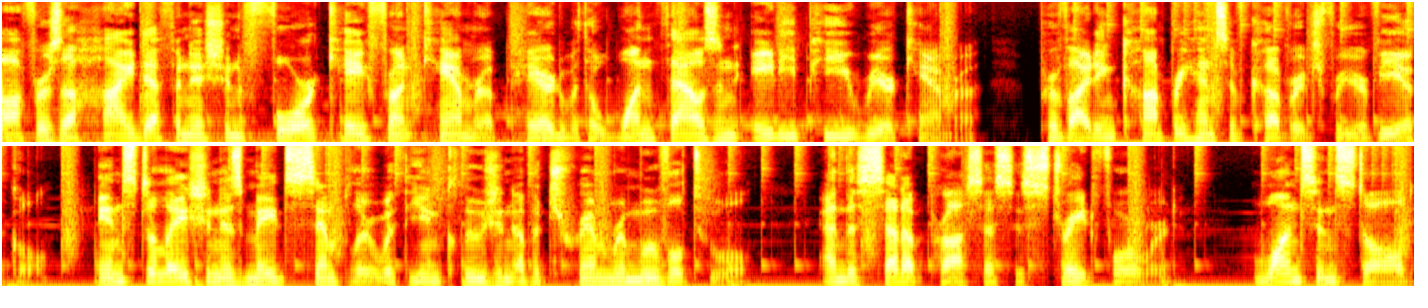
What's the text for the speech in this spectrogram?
offers a high-definition 4K front camera paired with a 1080p rear camera, providing comprehensive coverage for your vehicle. Installation is made simpler with the inclusion of a trim removal tool, and the setup process is straightforward. Once installed,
